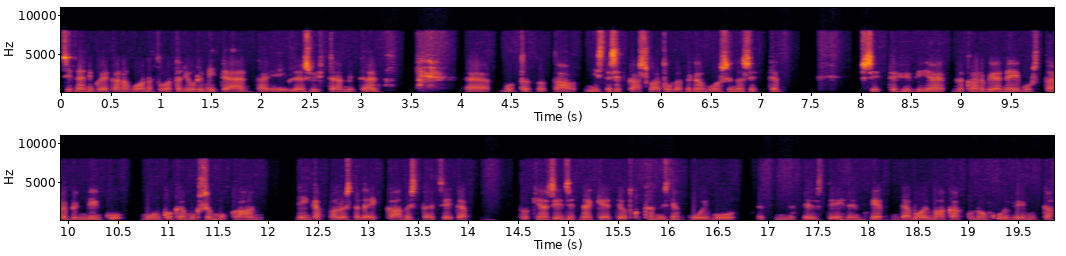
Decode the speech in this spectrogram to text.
siinä niin kuin ekana vuonna tuota juuri mitään tai ei yleensä yhtään mitään, Ää, mutta tota, niistä sitten kasvaa tulevina vuosina sitten, sitten hyviä. No karvia ne ei minusta tarvitse niin kuin mun kokemuksen mukaan niinkään paljon sitä leikkaamista, että siitä Tokihan siinä sitten näkee, että jotkuthan niistä ihan kuivuu, ne tietysti ei vie mitään voimaakaan, kun on kuivia, mutta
